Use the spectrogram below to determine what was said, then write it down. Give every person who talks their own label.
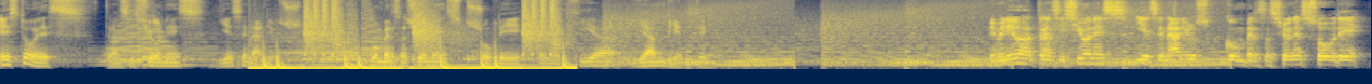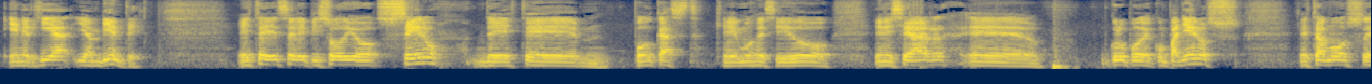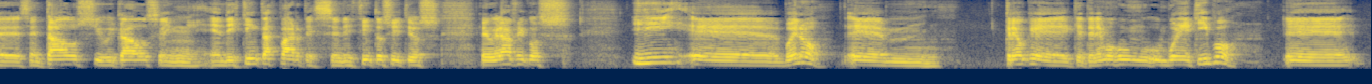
Speaker 1: Esto es Transiciones y Escenarios. Conversaciones sobre energía y ambiente. Bienvenidos a Transiciones y Escenarios, conversaciones sobre energía y ambiente. Este es el episodio cero de este mm, podcast que hemos decidido iniciar eh, grupo de compañeros Estamos eh, sentados y ubicados en, distintas partes, en distintos sitios geográficos. Y eh, bueno, em, creo que, tenemos un, buen equipo eh,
